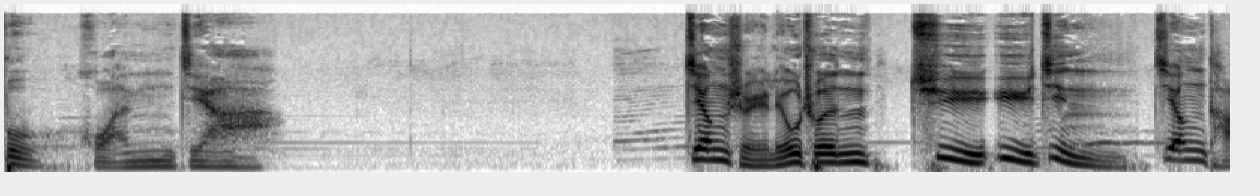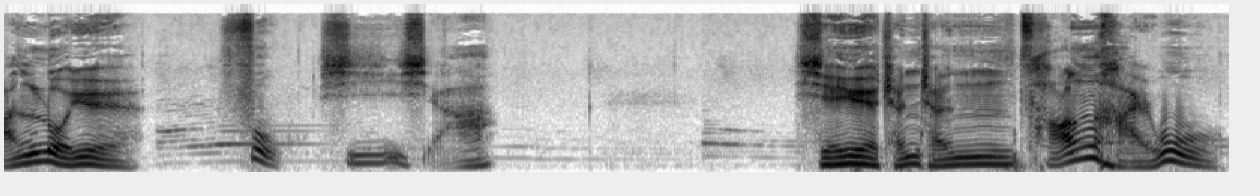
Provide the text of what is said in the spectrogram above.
不还家。江水流春去欲尽，江潭落月复西斜。斜月沉沉藏海雾，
